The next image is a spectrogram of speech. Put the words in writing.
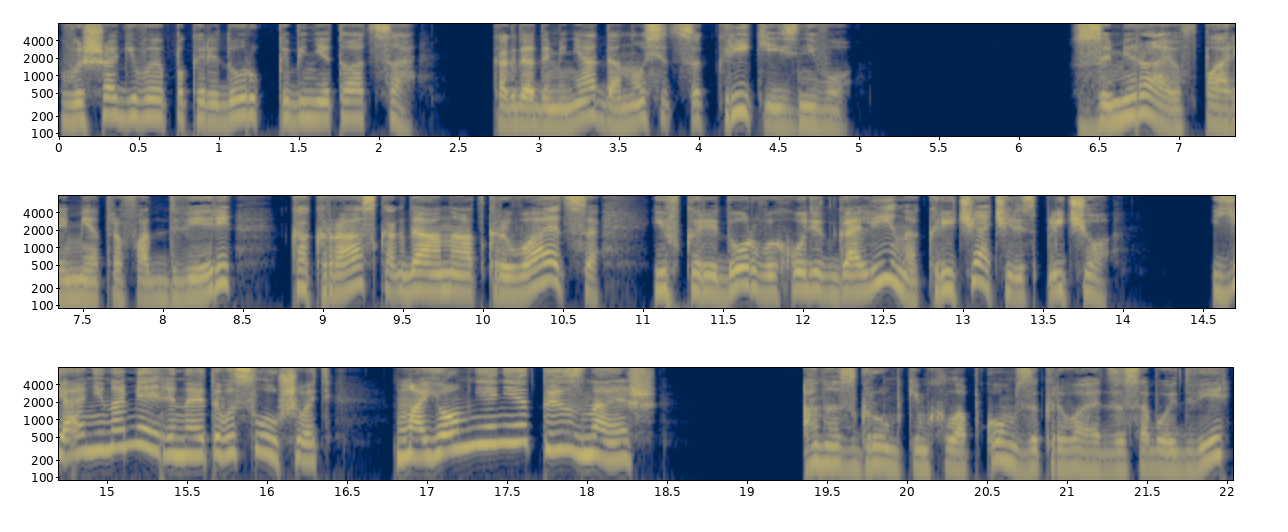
вышагивая по коридору к кабинету отца — когда до меня доносятся крики из него. Замираю в паре метров от двери, как раз когда она открывается, и в коридор выходит Галина, крича через плечо. «Я не намерена это выслушивать. Мое мнение ты знаешь». Она с громким хлопком закрывает за собой дверь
